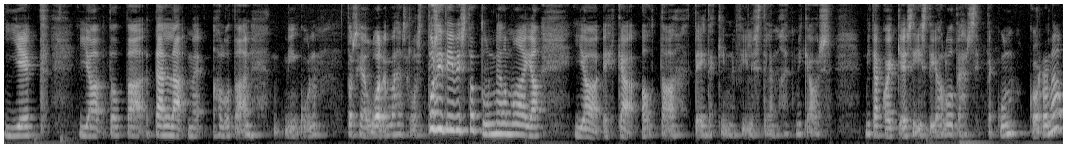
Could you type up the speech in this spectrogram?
Jep. Ja tota, tällä me halutaan niin kun, tosiaan luoda vähän sellaista positiivista tunnelmaa ja, ja ehkä auttaa teitäkin fiilistelemään, että mikä olisi, mitä kaikkea siistiä haluaa tehdä sitten, kun korona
